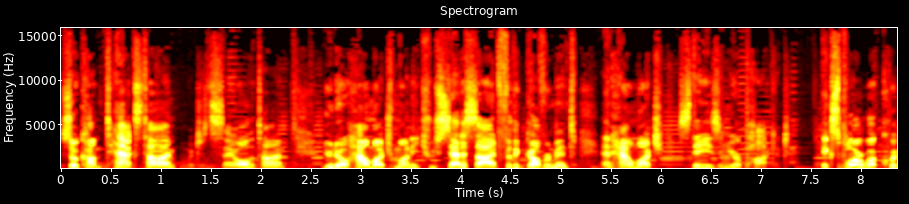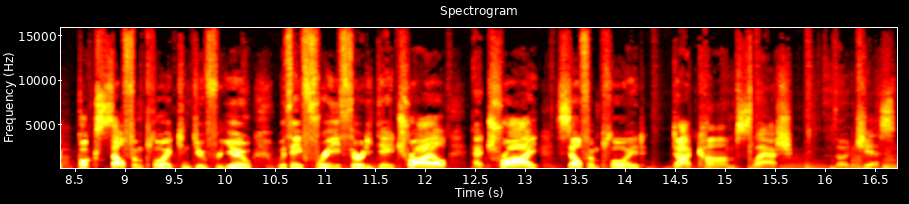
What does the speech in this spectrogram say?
So come tax time, which is to say all the time, you know how much money to set aside for the government and how much stays in your pocket. Explore what QuickBooks Self-Employed can do for you with a free 30-day trial at tryselfemployed.com slash the gist.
